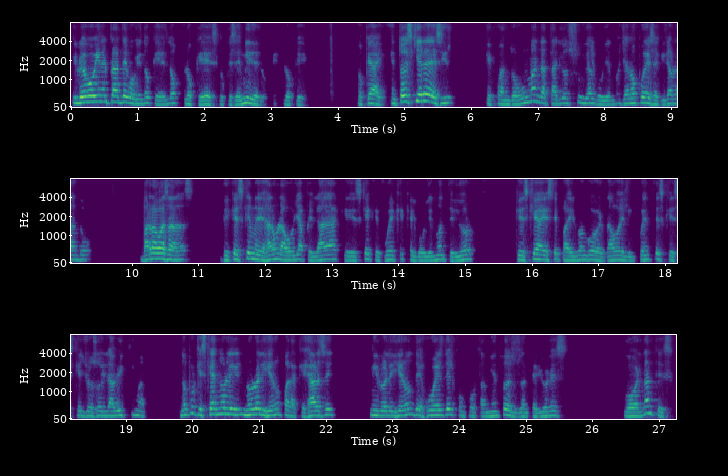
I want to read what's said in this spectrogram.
Y luego viene el plan de gobierno que es lo, lo que es, lo que se mide, lo que, lo, que, lo que hay. Entonces quiere decir que cuando un mandatario sube al gobierno ya no puede seguir hablando barra basadas de que es que me dejaron la olla pelada, que es que, que fue que, que el gobierno anterior, que es que a este país lo han gobernado delincuentes, que es que yo soy la víctima. No, porque es que no, lo eligieron para quejarse, ni lo eligieron de juez del comportamiento de sus anteriores gobernantes,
